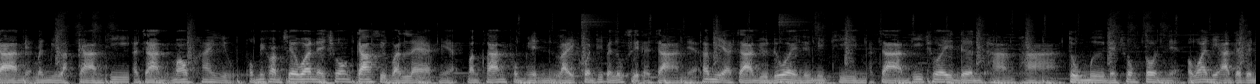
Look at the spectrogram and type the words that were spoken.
การเนี่ยมันมีหลักการที่อาจารย์มอบให้อยู่ ผมมีความเชื่อว่าในช่วง 90 วันแรกเนี่ยบางครั้งผมเห็นหลายคนที่เป็นลูกศิษย์อาจารย์เนี่ยถ้ามีอาจารย์อยู่ด้วย หรือมีทีมอาจารย์ที่ช่วยเดินทางพาจูงมือในช่วงต้นเนี่ยเพราะว่านี่อาจจะเป็น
